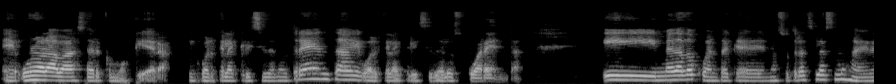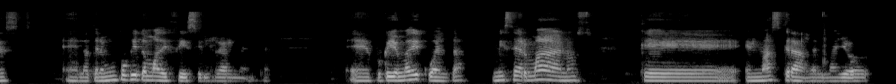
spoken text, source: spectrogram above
eh, uno la va a hacer como quiera, igual que la crisis de los 30, igual que la crisis de los 40. Y me he dado cuenta que nosotras las mujeres eh, la tenemos un poquito más difícil realmente, porque yo me di cuenta, mis hermanos, que el más grande, el mayor,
